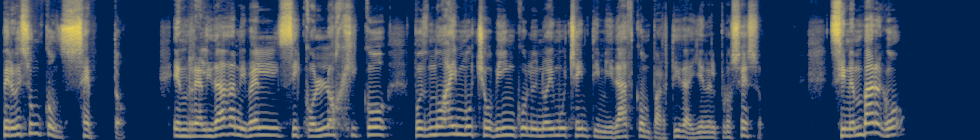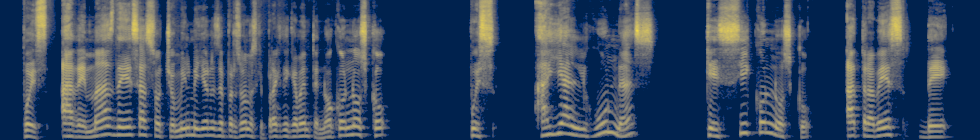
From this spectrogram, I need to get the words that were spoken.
Pero es un concepto. En realidad, a nivel psicológico, pues no hay mucho vínculo y no hay mucha intimidad compartida ahí en el proceso. Sin embargo, pues además de esas 8 mil millones de personas que prácticamente no conozco, pues hay algunas que sí conozco a través de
